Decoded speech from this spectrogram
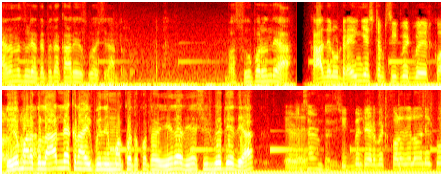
ఏదైనా చూడు ఎంత పెద్ద కారు వేసుకుని వచ్చిన అంటారు. బా సూపర్ ఉంది కాదు నువ్వు డ్రైవింగ్ చేసేటప్పుడు సీట్ బెల్ట్ పెట్టుకోవాలి ఏ మనకు లారీ లెక్కన అయిపోయింది మా కొత్త కొత్త ఏదది? సీట్? సైడ్ ఉంటది. సీట్ బెల్ట్ ఎక్కడ పెట్టుకోవాలి తెలియదు నీకు?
